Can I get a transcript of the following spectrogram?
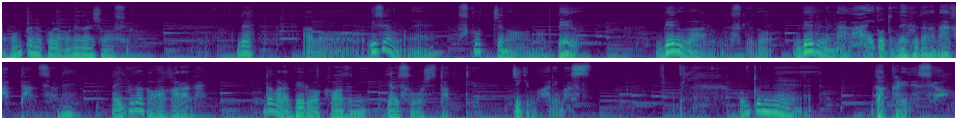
もう本当にこれお願いしますよ。であの以前もねスコッチののベルベルがあるんですけどベルに長いこと値札がなかったんですよね。いくらかわからない。だからベルは買わずにやり過ごしてたっていう時期もあります。本当にねがっかりですよ。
